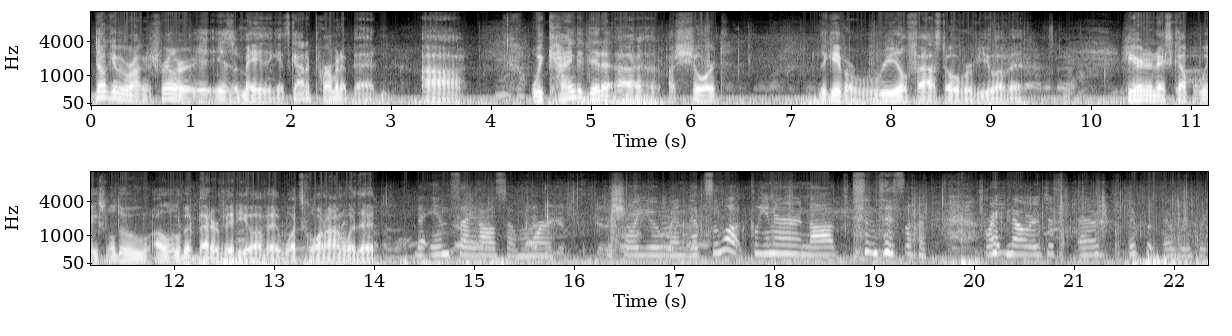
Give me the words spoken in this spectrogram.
Don't get me wrong, the trailer is amazing. It's got a permanent bed. Uh, There you go. We kind of did a, a, a short that gave a real fast overview of it. Yeah. Here in the next couple weeks, we'll do a little bit better video of it, what's going on with it. The inside also more to show you when it's a lot cleaner, not this one. Right now we're just uh, I put everything.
